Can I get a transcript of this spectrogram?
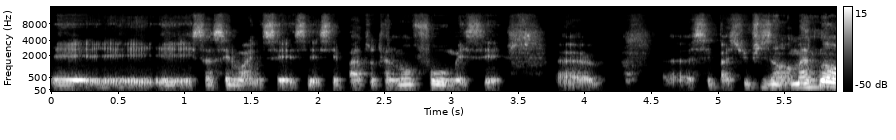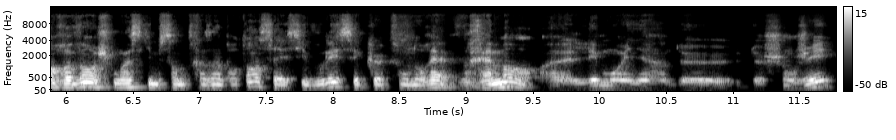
et, et, ça s'éloigne. C'est pas totalement faux, mais c'est c'est pas suffisant. Maintenant, en revanche, moi, ce qui me semble très important, si vous voulez, c'est que qu'on aurait vraiment euh, les moyens de, changer.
